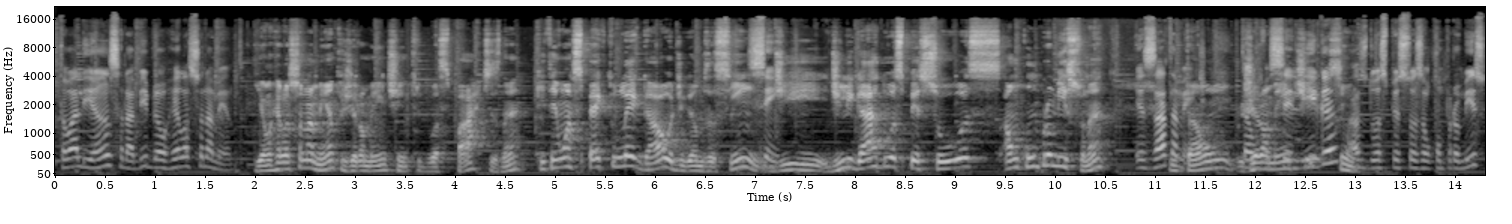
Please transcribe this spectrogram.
Então, aliança na Bíblia é o relacionamento. E é um relacionamento, geralmente, entre duas partes, né? Que tem um aspecto legal, digamos assim, de, de ligar duas pessoas a um compromisso, né? Exatamente. Então, então geralmente, você liga sim. as duas pessoas a um compromisso.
